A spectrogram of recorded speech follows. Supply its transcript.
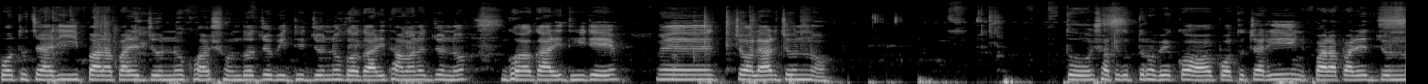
পথচারী পারাপারের জন্য খ সৌন্দর্য বৃদ্ধির জন্য, গ, গাড়ি থামানোর জন্য, ঘ, গাড়ি ধীরে চলার জন্য। তো সঠিক উত্তর হবে ক, পথচারী পারাপারের জন্য।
